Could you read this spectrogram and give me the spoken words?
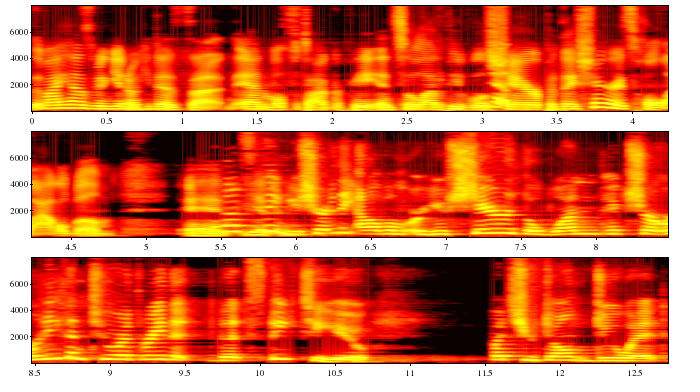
my husband, you know, he does uh, animal photography, and so a lot of people Yeah. share, but they share his whole album. And that's the you know- thing. You share the album, or you share the one picture, or even two or three that that speak to you, but you don't do it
